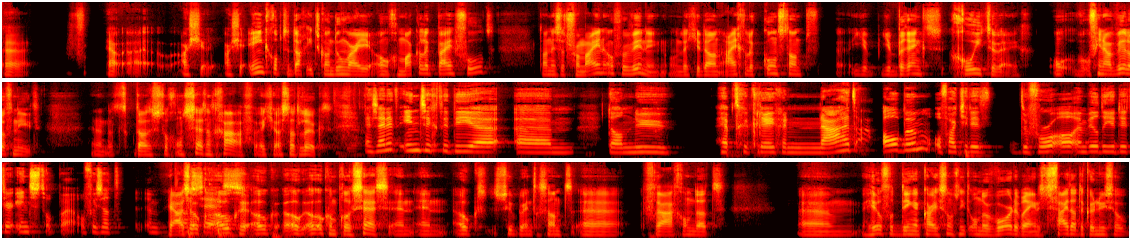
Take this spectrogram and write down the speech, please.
als, je, als je één keer op de dag iets kan doen waar je je ongemakkelijk bij voelt, dan is het voor mij een overwinning. Omdat je dan eigenlijk constant, je, je brengt groei teweeg. Of je nou wil of niet. En dat, dat is toch ontzettend gaaf, weet je, als dat lukt. En zijn het inzichten die je ehm, dan nu hebt gekregen na het album? Of had je dit ervoor al en wilde je dit erin stoppen? Of is dat een Ja, het is proces? ook, ook, ook, ook, ook een proces. En, en ook super interessant eh, vraag, omdat ehm, heel veel dingen kan je soms niet onder woorden brengen. Dus het feit dat ik er nu zo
